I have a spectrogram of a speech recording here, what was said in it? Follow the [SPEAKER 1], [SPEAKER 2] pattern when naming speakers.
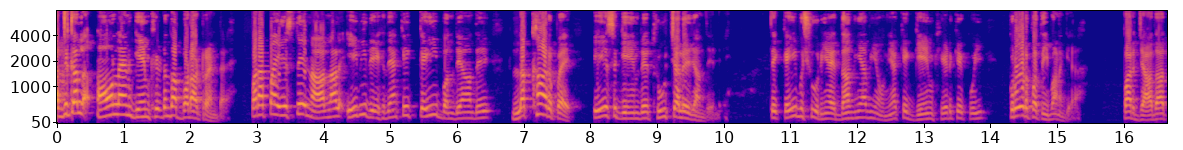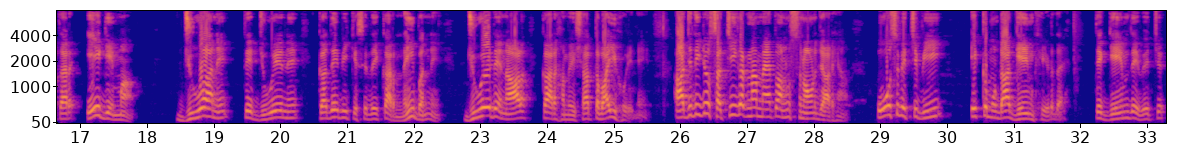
[SPEAKER 1] ਅੱਜ ਕੱਲ online game ਖੇਡਣ ਦਾ ਬੜਾ ਟ੍ਰੈਂਡ ਹੈ। ਪਰ ਆਪਾਂ ਇਸ ਦੇ ਨਾਲ ਨਾਲ ਇਹ ਵੀ ਦੇਖਦੇ ਹਾਂ ਕਿ ਕਈ ਬੰਦਿਆਂ ਦੇ ਲੱਖਾਂ ਰੁਪਏ ਇਸ ਗੇਮ ਦੇ ਥਰੂ ਚਲੇ ਜਾਂਦੇ ਨੇ। ਤੇ ਕਈ ਮਸ਼ਹੂਰੀਆਂ ਇਦਾਂ ਦੀਆਂ ਵੀ ਆਉਂਦੀਆਂ ਕਿ ਗੇਮ ਖੇਡ ਕੇ ਕੋਈ ਕਰੋੜਪਤੀ ਬਣ ਗਿਆ। ਪਰ ਜ਼ਿਆਦਾਤਰ ਇਹ ਗੇਮਾਂ ਜੂਆ ਨੇ ਤੇ ਜੂਏ ਨੇ ਕਦੇ ਵੀ ਕਿਸੇ ਦੇ ਘਰ ਨਹੀਂ ਬੰਨੇ। ਜੂਏ ਦੇ ਨਾਲ ਘਰ ਹਮੇਸ਼ਾ ਤਬਾਹੀ ਹੋਏ ਨੇ। ਅੱਜ ਦੀ ਜੋ ਸੱਚੀ ਘਟਨਾ ਮੈਂ ਤੁਹਾਨੂੰ ਸੁਣਾਉਣ ਜਾ ਰਿਹਾ ਉਸ ਵਿੱਚ ਵੀ ਇੱਕ ਮੁੰਡਾ ਗੇਮ ਖੇਡਦਾ ਹੈ ਤੇ ਗੇਮ ਦੇ ਵਿੱਚ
